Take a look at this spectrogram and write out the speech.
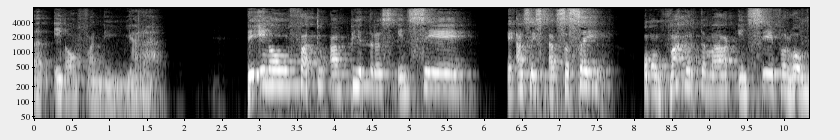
'n engel van die Here. Die engel vat toe aan Petrus en sê en aan sy aan sy sê om hom wakker te maak en sê vir hom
